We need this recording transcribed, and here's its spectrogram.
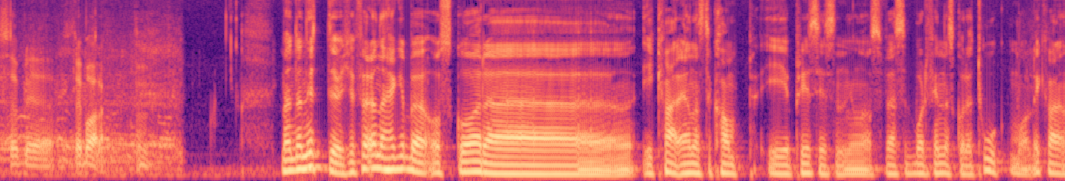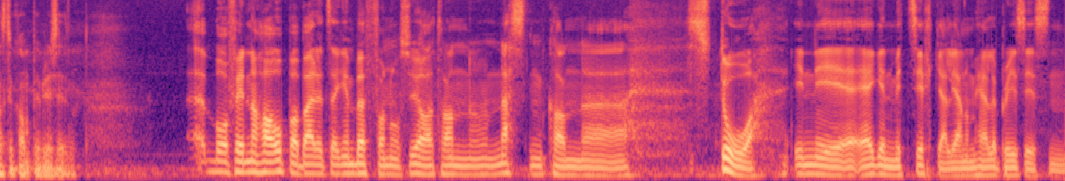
Så det blir, blir bra, det. Mm. Men det nytter jo ikke for Øyne Heggebø å skåre eh, i hver eneste kamp i preseason, Jonas, hvis Bård Finne skårer to mål i hver eneste kamp i preseason. Eh, Bård Finne har opparbeidet seg en buffer nå som gjør at han nesten kan uh, stå inni egen midtsirkel gjennom hele preseason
